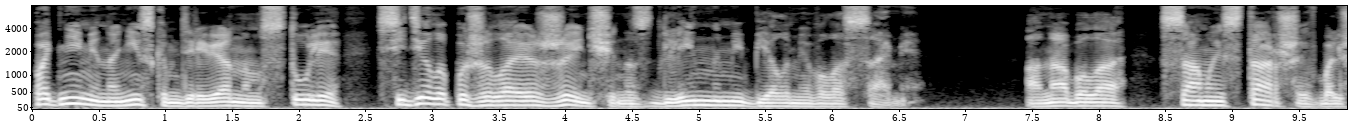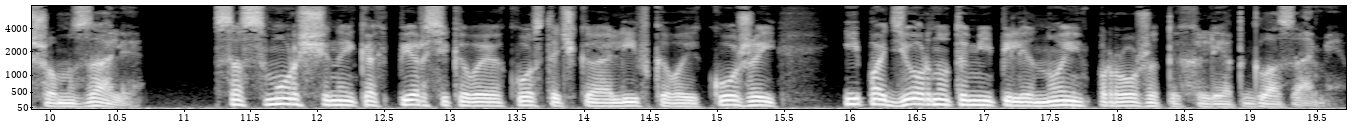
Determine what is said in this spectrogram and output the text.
Под ними на низком деревянном стуле сидела пожилая женщина с длинными белыми волосами. Она была самой старшей в большом зале, со сморщенной, как персиковая косточка оливковой кожей и подернутыми пеленой прожитых лет глазами.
